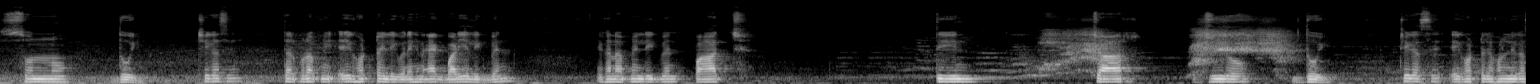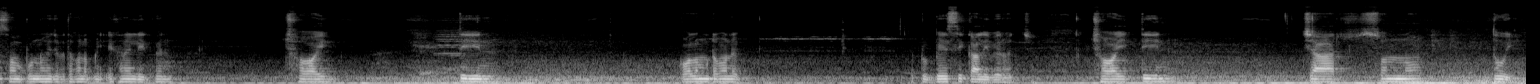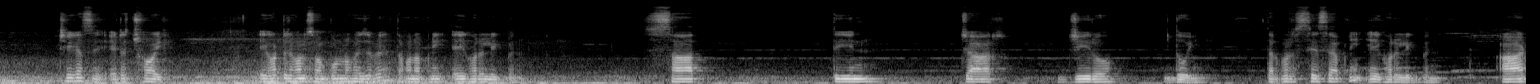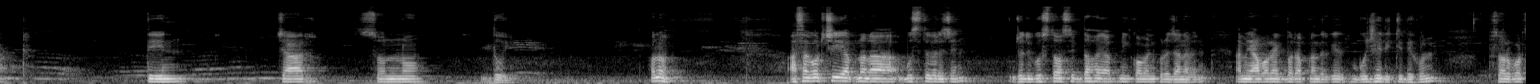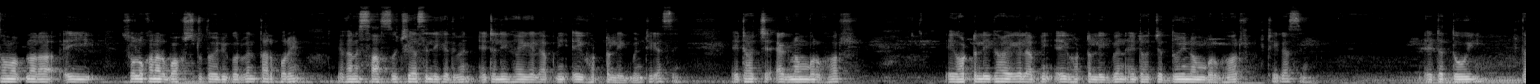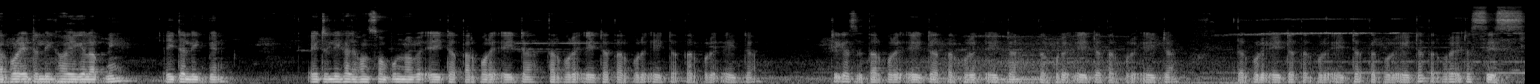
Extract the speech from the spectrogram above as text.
শূন্য, দুই। ঠিক আছে? তারপর আপনি এই ঘরটাই লিখবেন। এখানে এক বাড়িয়ে লিখবেন। এখানে আপনি লিখবেন পাঁচ, তিন, চার, জিরো, দুই। ঠিক আছে, এই ঘরটা যখন লেখা সম্পূর্ণ হয়ে যাবে তখন আপনি এখানে লিখবেন ছয়, তিন, কলমটা মানে একটু বেশি কালি বের হচ্ছে। ছয়, তিন, চার, শূন্য, দুই। ঠিক আছে, এটা ছয়। এই ঘরটা যখন সম্পূর্ণ হয়ে যাবে, তখন আপনি এই ঘরে লিখবেন। সাত, তিন, চার, জিরো, দুই। তারপর শেষে আপনি এই ঘরে লিখবেন। আট, তিন, চার, শূন্য, দুই। হলো? আশা করছি আপনারা বুঝতে পেরেছেন। যদি বুঝতে অসুবিধা হয়, আপনি কমেন্ট করে জানাবেন। আমি আবার একবার আপনাদেরকে বুঝিয়ে দিচ্ছি, দেখুন। সর্বপ্রথম আপনারা এই ষোলোখানার বক্সটা তৈরি করবেন, তারপরে এখানে সাতশো ছিয়াশি লিখে দেবেন। এটা লিখে হয়ে গেলে আপনি এই ঘরটা লিখবেন, ঠিক আছে? এটা হচ্ছে এক নম্বর ঘর। এই ঘরটা লেখা হয়ে গেলে আপনি এই ঘরটা লিখবেন, এটা হচ্ছে দুই নম্বর ঘর, ঠিক আছে? এটা দুই, তারপরে এটা লেখা হয়ে গেলে আপনি এইটা লিখবেন। এইটা লেখা যখন সম্পূর্ণ হবে, এইটা, তারপরে এইটা তারপরে এইটা তারপরে এইটা তারপরে এইটা, ঠিক আছে? তারপরে এইটা তারপরে এইটা তারপরে এইটা তারপরে এইটা তারপরে এইটা তারপরে এইটা তারপরে এইটা, তারপরে এটা শেষ।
